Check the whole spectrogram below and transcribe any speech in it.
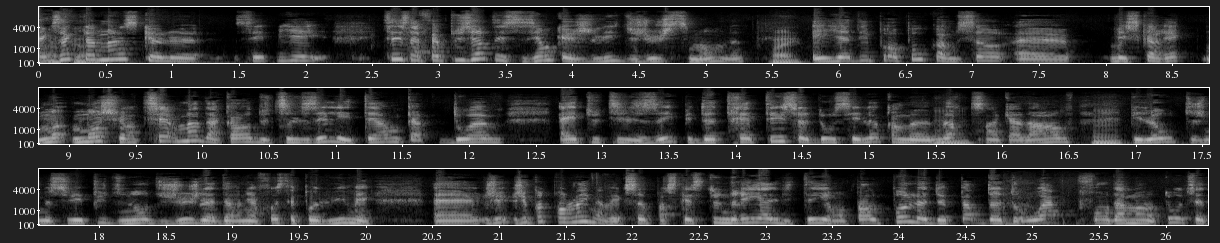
exactement ce que le, tu sais, ça fait plusieurs décisions que je lis du juge Simon, là. Ouais. Et il y a des propos comme ça, euh, mais c'est correct. Moi, moi, je suis entièrement d'accord d'utiliser les termes quand ils doivent être utilisés, puis de traiter ce dossier-là comme un meurtre sans cadavre. Puis l'autre, je me souviens plus du nom du juge la dernière fois, c'était pas lui, mais euh, j'ai pas de problème avec ça parce que c'est une réalité. On parle pas là, de perte de droits fondamentaux, etc.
